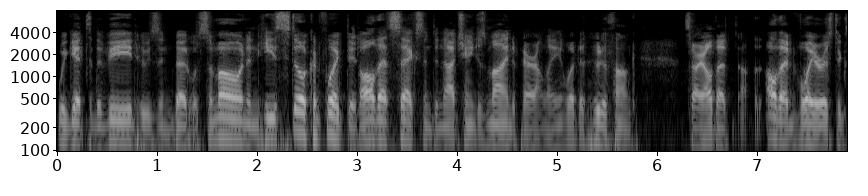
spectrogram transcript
We get to Navid, who's in bed with Simone, and he's still conflicted. All that sex and did not change his mind, apparently. What who'd have thunk? Sorry, all that all that voyeuristic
